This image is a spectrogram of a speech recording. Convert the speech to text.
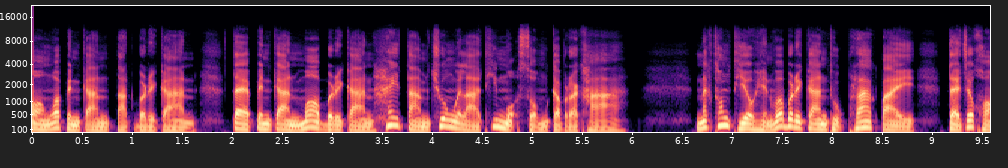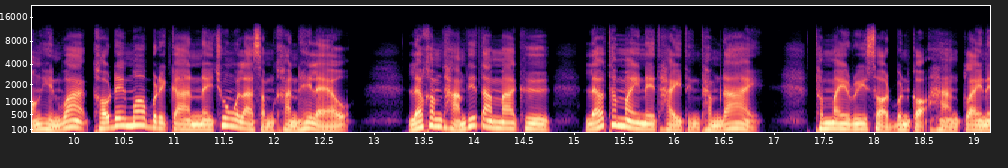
มองว่าเป็นการตัดบริการ แต่เป็นการมอบบริการให้ตามช่วงเวลาที่เหมาะสมกับราคา นักท่องเที่ยวเห็นว่าบริการถูกพรากไป แต่เจ้าของเห็นว่าเขาได้มอบบริการในช่วงเวลาสำคัญให้แล้ว แล้วคำถามที่ตามมาคือ แล้วทำไมในไทยถึงทำได้ทำไมรีสอร์ทบนเกาะห่างไกลใน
